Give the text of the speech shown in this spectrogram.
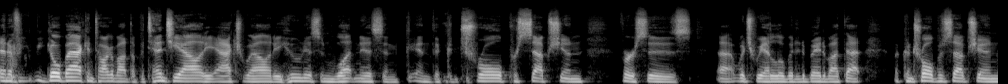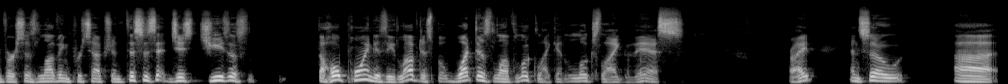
And if you go back and talk about the potentiality, actuality, who-ness, and whatness, and, and the control perception versus, uh, which we had a little bit of debate about that, a control perception versus loving perception. This is just Jesus. The whole point is he loved us, but what does love look like? It looks like this, right? And so, uh,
